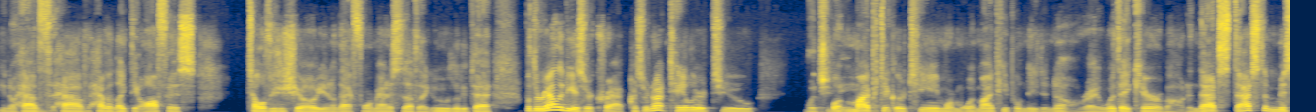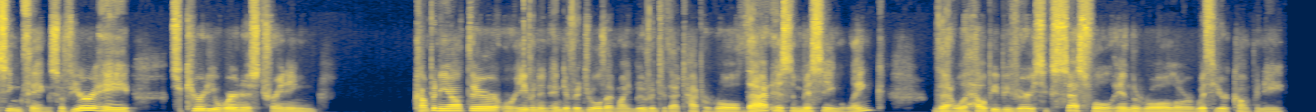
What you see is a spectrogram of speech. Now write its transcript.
you know, have have have it like the Office television show, you know, that format of stuff. Like, ooh, look at that. But the reality is, they're crap because they're not tailored to what, what my particular team or what my people need to know, right? What they care about, and that's that's the missing thing. So if you're a security awareness training company out there or even an individual that might move into that type of role, that is the missing link that will help you be very successful in the role or with your company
